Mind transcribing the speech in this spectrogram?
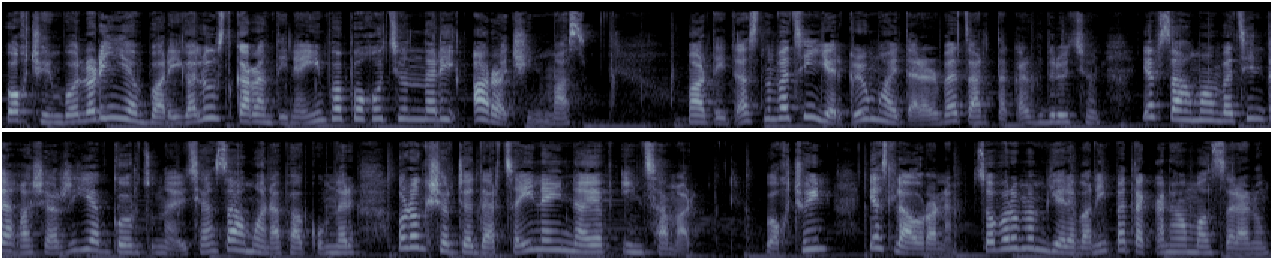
Ողջույն բոլորին եւ բարի գալուստ կարանտինային փոփոխությունների առաջին մաս։ Մարտի 16-ին երկրում հայտարարվեց արտակարգ դրություն եւ սահմանվեցին տեղաշարժի եւ գործունեության սահմանափակումներ, որոնք շրջադարձային էին նաեւ ինձ համար։ Ողջույն, ես Լաուրան եմ։ Սովորում եմ Երևանի Պետական համալսարանում։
